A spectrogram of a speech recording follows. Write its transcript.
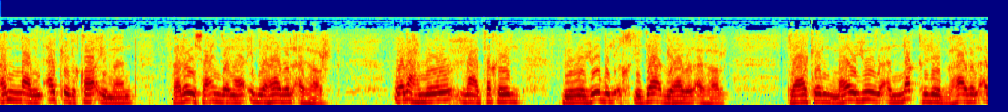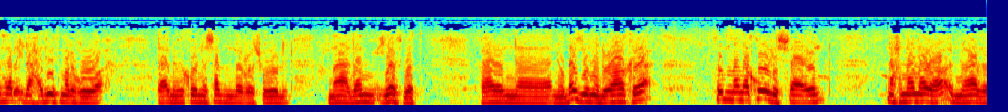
أما الأكل قائما فليس عندنا إلا هذا الأثر. ونحن نعتقد بوجوب الاقتداء بهذا الأثر. لكن ما يجوز أن نقلب هذا الأثر إلى حديث مرفوع لأنه يكون نسبنا للرسول ما لم يثبت فنبين الواقع ثم نقول للسائل نحن نرى أن هذا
